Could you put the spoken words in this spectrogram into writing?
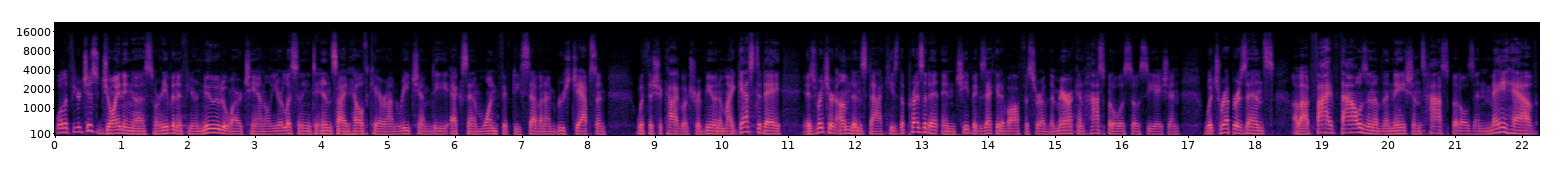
Well, if you're just joining us, or even if you're new to our channel, you're listening to Inside Healthcare on ReachMD XM 157. I'm Bruce Japsen with the Chicago Tribune. And my guest today is Richard Umbdenstock. He's the president and chief executive officer of the American Hospital Association, which represents about 5,000 of the nation's hospitals and may have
